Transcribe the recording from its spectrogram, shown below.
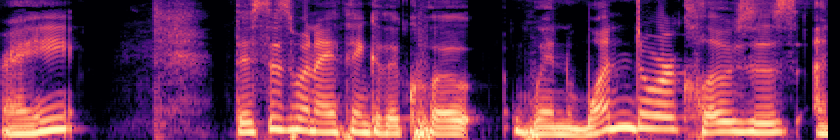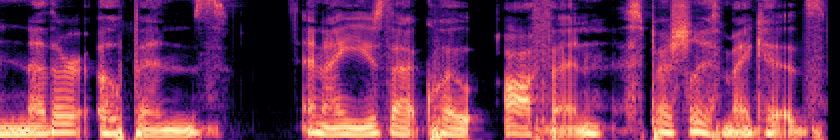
right? This is when I think of the quote, when one door closes, another opens. And I use that quote often, especially with my kids.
